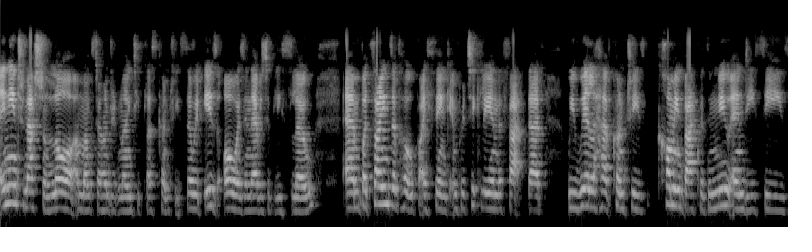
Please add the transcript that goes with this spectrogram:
in international law amongst 190 plus countries. So it is always inevitably slow. Um, but signs of hope, I think, and particularly in the fact that we will have countries coming back with new NDCs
